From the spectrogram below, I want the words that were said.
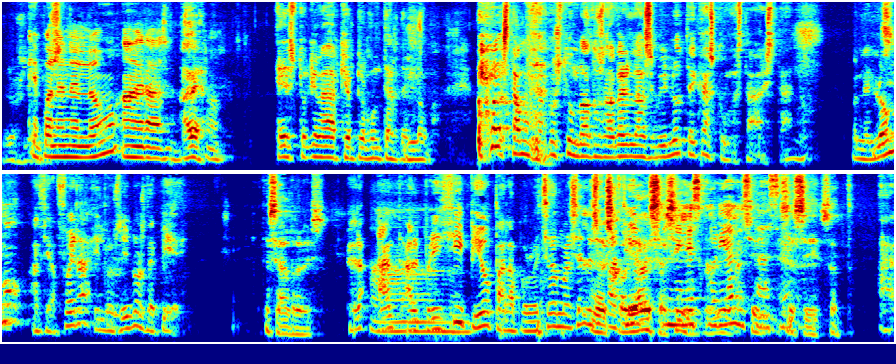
los ¿Qué libros. pone en el lomo? Ah, era eso. A ver, Ah. esto que me da que preguntar del lomo. Estamos acostumbrados a ver las bibliotecas como está esta, ¿no? Con el lomo hacia afuera y los libros de pie. Es al revés. Pero an- al principio, para aprovechar más el El espacio, escorial es así. En el escorial está así. Sí, sí, exacto. a-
